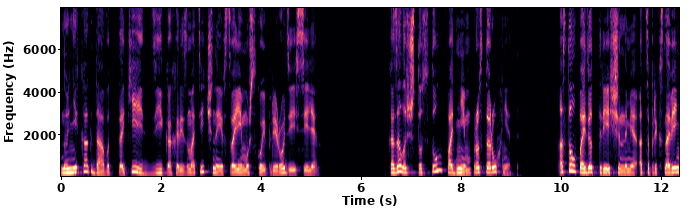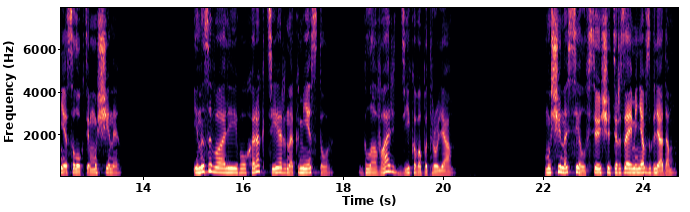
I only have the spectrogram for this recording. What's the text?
но никогда вот такие дико харизматичные в своей мужской природе и силе. Казалось, что стул под ним просто рухнет, а стол пойдет трещинами от соприкосновения с локтем мужчины. И называли его характерно к месту «главарь дикого патруля». Мужчина сел, все еще терзая меня взглядом,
